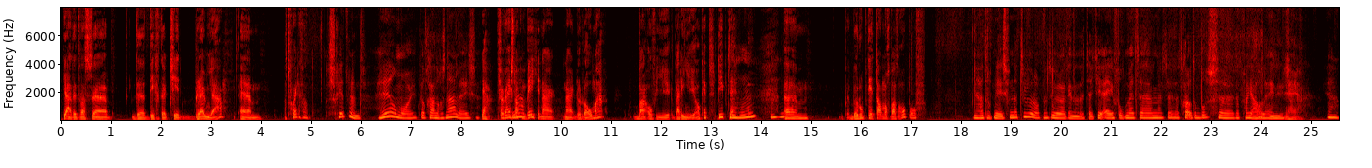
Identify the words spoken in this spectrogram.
Ja, dit was uh, de dichter Chit Bruinja. Um, wat vond je ervan? Schitterend. Heel mooi. Ik wil het graag nog eens nalezen. Ja, verwijst ja. ook een beetje naar, naar de Roma... Waarover je, waarin je je ook hebt verdiept. Hè? Mm -hmm. um, roept dit dan nog wat op? Of? Ja, het roept meer iets van natuur op natuurlijk. En dat, dat je één voelt met, uh, met uh, dat grote bos uh, dat van jou alleen is. Ja, ja. ja.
